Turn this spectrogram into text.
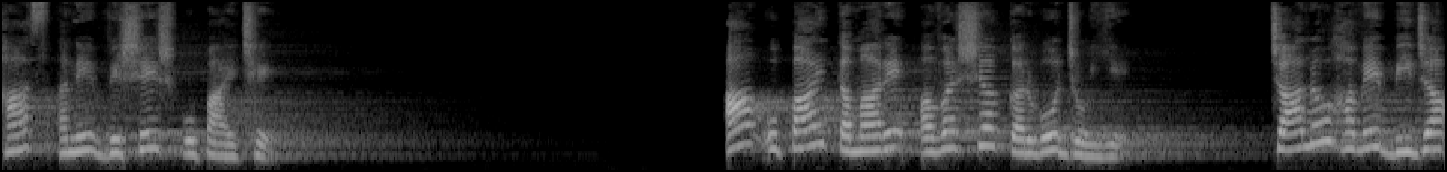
ખાસ અને વિશેષ ઉપાય છે. આ ઉપાય તમારે અવશ્ય કરવો જોઈએ. ચાલો હવે બીજા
